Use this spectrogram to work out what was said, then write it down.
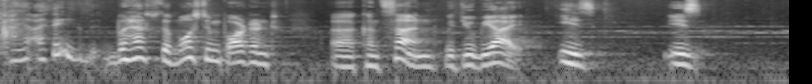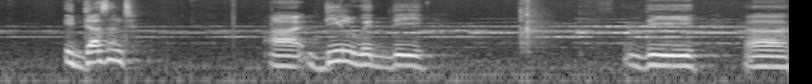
I, I think perhaps the most important uh, concern with UBI is is it doesn't uh, deal with the the uh,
